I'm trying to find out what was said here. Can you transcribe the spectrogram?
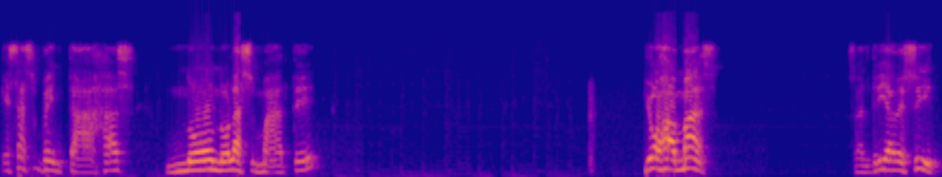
esas ventajas, no, no las mate. Yo jamás saldría a decir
